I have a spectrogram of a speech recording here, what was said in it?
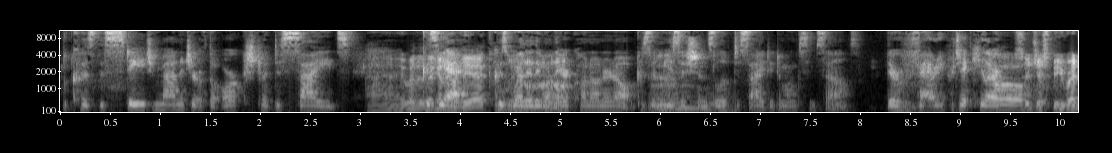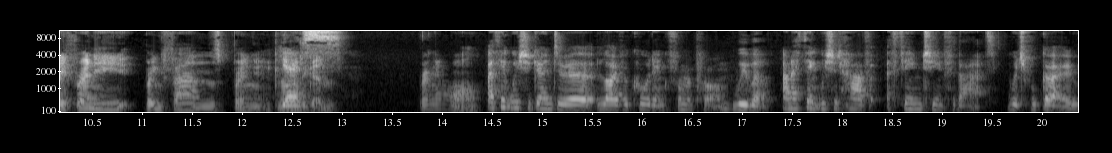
because the stage manager of the orchestra decides. Ah, whether they're Because going to have the yeah, air because cooling whether they want the aircon on or not, because the musicians Oh. will have decided amongst themselves. They're very particular. Oh. So just be ready for any. Bring fans. Bring a yes. Bring it all. I think we should go and do a live recording from a prom. we will. And I think we should have a theme tune for that, which will go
